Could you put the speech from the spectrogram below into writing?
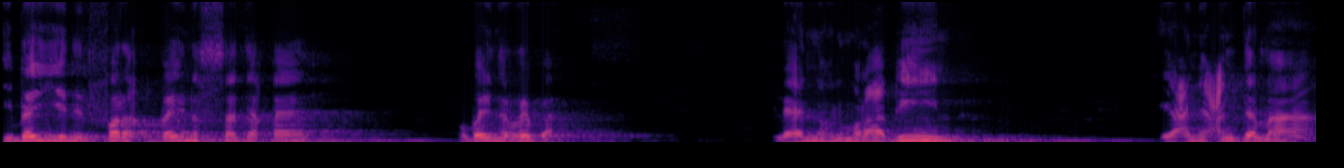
يبين الفرق بين الصدقة وبين الربا. لأنه المرابين يعني عندما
